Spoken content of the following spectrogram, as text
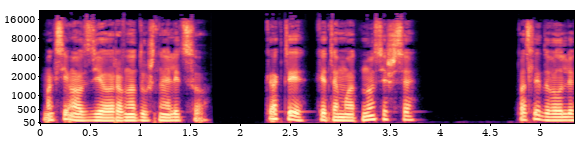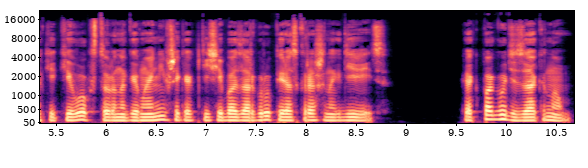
Максимов сделал равнодушное лицо. «Как ты к этому относишься?» Последовал легкий кивок в сторону гомонившей, как птичий базар, группе раскрашенных девиц. «Как погоде за окном.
